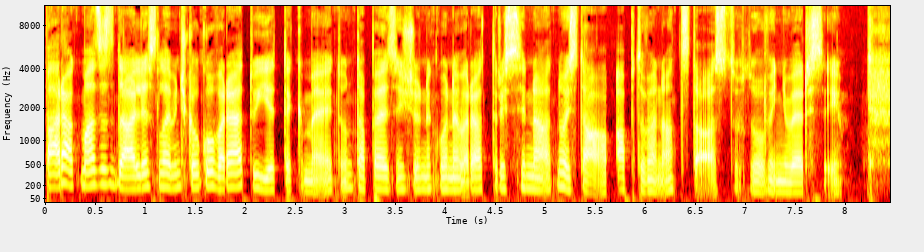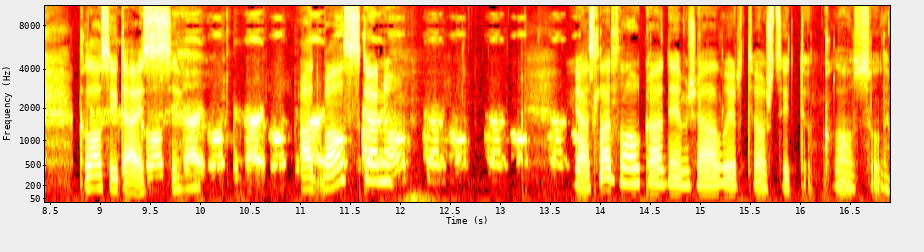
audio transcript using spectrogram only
pārāk mazas daļas, lai viņš kaut ko varētu ietekmēt, un tāpēc viņš jau neko nevar atrisināt. Nu, es tā aptuveni atstāstu to viņa versiju. Klausītājs atbalsts skanu. Jāslēdz laukā, diemžēl, ir caur citu klausuli.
